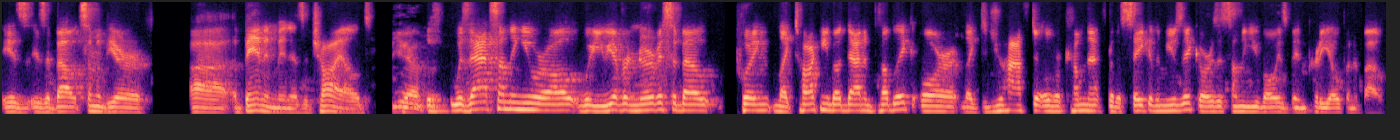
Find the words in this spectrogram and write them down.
is is about some of your uh, abandonment as a child. Yeah. Was, was that something you were all, were you ever nervous about putting, like talking about that in public? Or like, did you have to overcome that for the sake of the music? Or is it something you've always been pretty open about?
